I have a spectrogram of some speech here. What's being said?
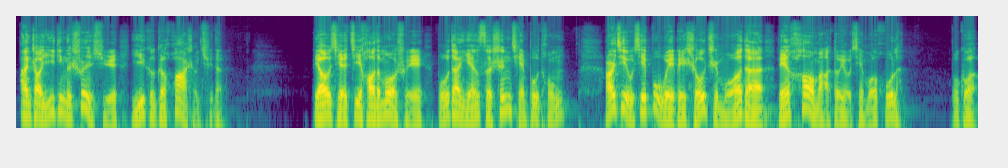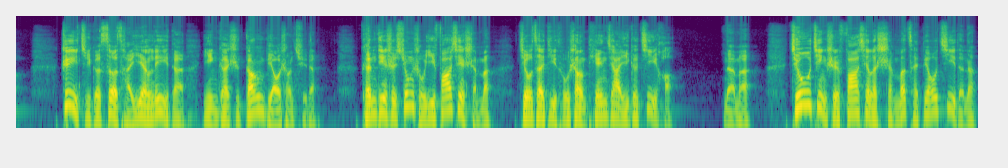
按照一定的顺序一个个画上去的。标写记号的墨水不但颜色深浅不同，而且有些部位被手指磨的连号码都有些模糊了。不过，这几个色彩艳丽的应该是刚标上去的，肯定是凶手一发现什么就在地图上添加一个记号。那么，究竟是发现了什么才标记的呢？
